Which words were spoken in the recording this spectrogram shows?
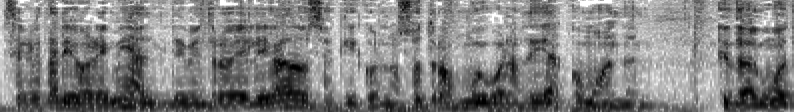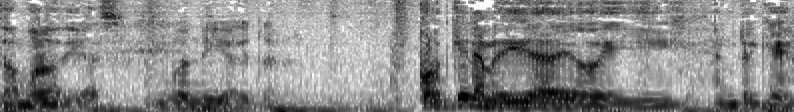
secretario gremial de Metrodelegados, aquí con nosotros. Muy buenos días, ¿cómo andan? ¿Qué tal? ¿Cómo están? Buenos días. Buen día, ¿qué tal? ¿Por qué la medida de hoy, Enrique?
